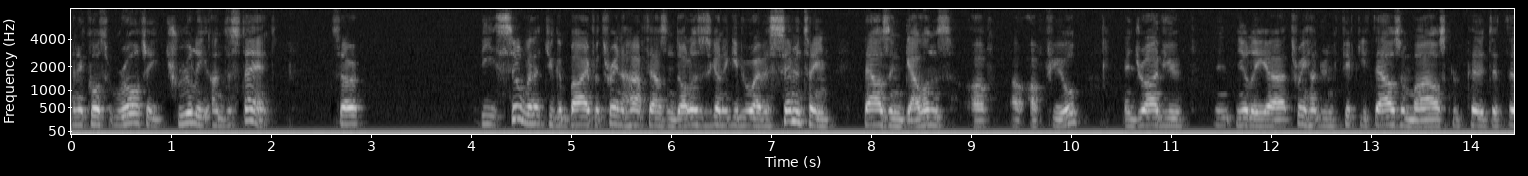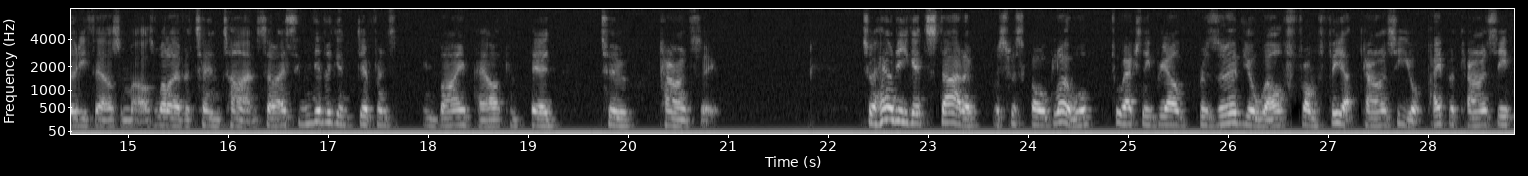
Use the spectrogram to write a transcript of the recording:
and of course royalty truly understand. So the silver that you could buy for three and a half thousand dollars is going to give you over 17,000 gallons of, of, of, fuel and drive you nearly uh, 350,000 miles compared to 30,000 miles, well over 10 times. So a significant difference in buying power compared to currency. So how do you get started with Swiss Gold Global to actually be able to preserve your wealth from fiat currency, your paper currency,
